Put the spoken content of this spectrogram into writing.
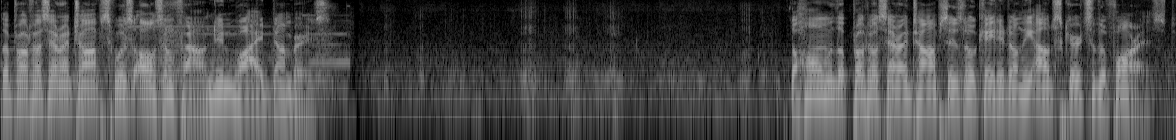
The Protoceratops was also found in wide numbers. The home of the Protoceratops is located on the outskirts of the forest.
